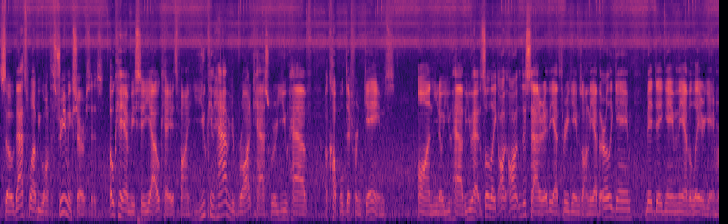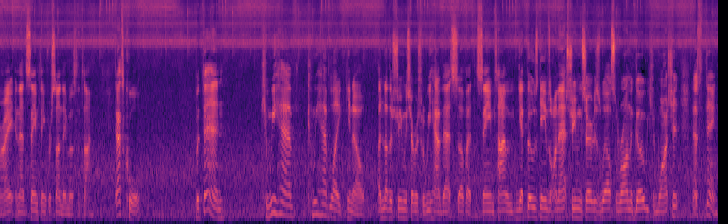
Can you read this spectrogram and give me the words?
So that's why we want the streaming services. Okay, NBC, yeah, okay, it's fine. You can have your broadcast where you have a couple different games on. You know, you have you have so like on, on this Saturday they have three games on. They have the early game, midday game, and they have the later game. All right, and that's the same thing for Sunday most of the time. That's cool. But then, can we have can we have like you know another streaming service where we have that stuff at the same time? We can get those games on that streaming service as well, so we're on the go. We can watch it. That's the thing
